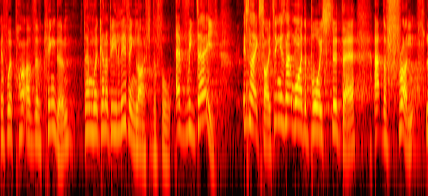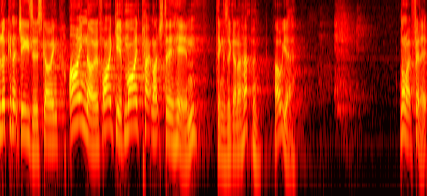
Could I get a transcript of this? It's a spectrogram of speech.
If we're part of the kingdom, then we're going to be living life to the full every day. Isn't that exciting? Isn't that why the boy stood there at the front looking at Jesus, going, I know if I give my packed lunch to him, things are going to happen. Oh, yeah. Not like Philip.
